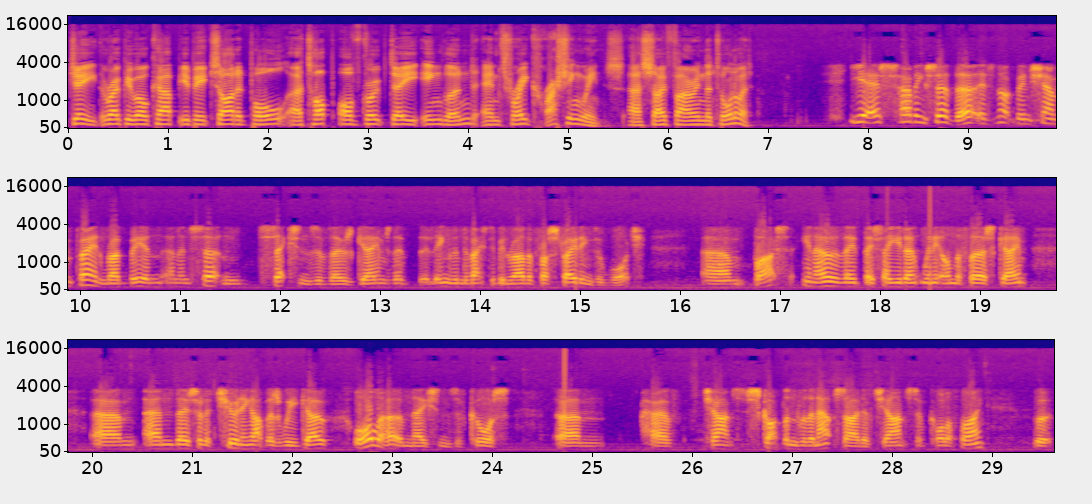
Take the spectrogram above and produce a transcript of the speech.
Gee, the Rugby World Cup, you'd be excited, Paul. Uh, top of Group D, England, and three crushing wins uh, so far in the tournament. Yes, having said that, it's not been champagne rugby, and, and in certain sections of those games, that, England have actually been rather frustrating to watch. Um, but, you know, they, they say you don't win it on the first game, um, and they're sort of tuning up as we go. All the home nations, of course, um, have chance. Scotland with an outside of chance of qualifying, but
